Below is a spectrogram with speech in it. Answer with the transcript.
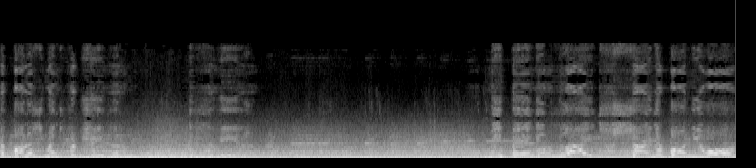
The punishment for treason is severe. May Pagan's light shine upon you all.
